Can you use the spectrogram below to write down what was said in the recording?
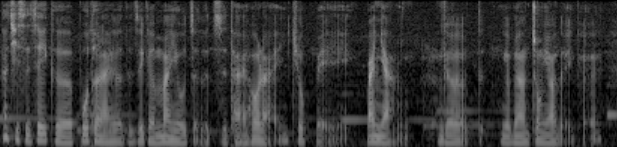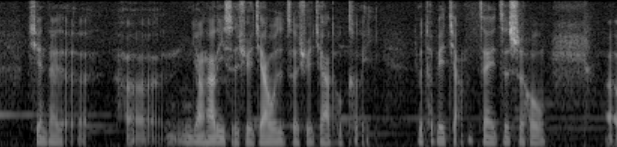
那其实这个波特莱尔的这个漫游者的姿态，后来就被班雅明一个一个非常重要的一个现代的。呃，你让他历史学家或是哲学家都可以，就特别讲在这时候，呃，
